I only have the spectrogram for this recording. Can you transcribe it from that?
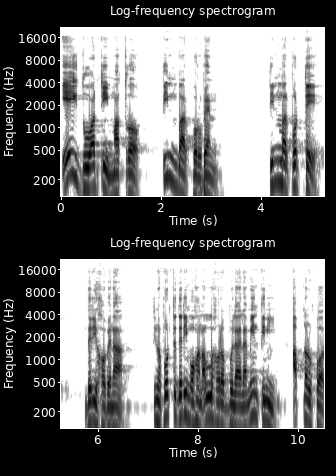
এই দোয়াটি মাত্র তিনবার পড়বেন। তিনবার পড়তে দেরি হবে না। তিনবার পড়তে দেরি মহান আল্লাহ রাব্বুল আলামিন তিনি আপনার উপর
